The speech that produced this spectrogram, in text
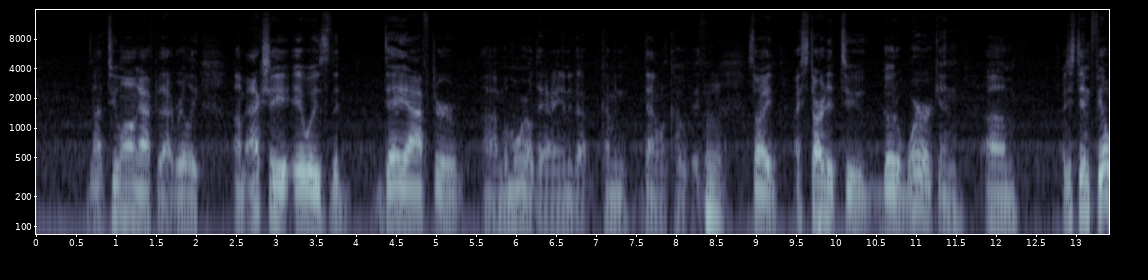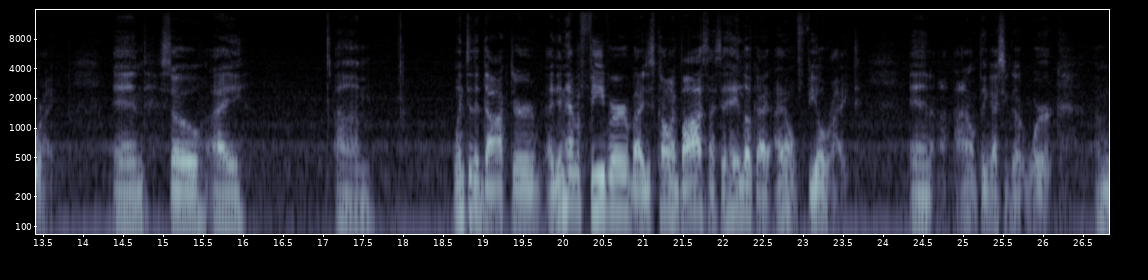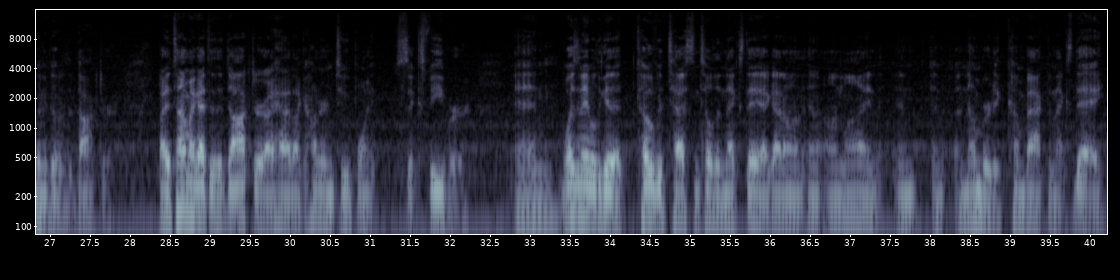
Not too long after that, really. Um, actually, it was the day after uh, Memorial Day. I ended up coming down with COVID. So I, I started to go to work and um, I just didn't feel right. And so I um, went to the doctor. I didn't have a fever, but I just called my boss and I said, "Hey, look, I, I don't feel right, and I, don't think I should go to work. I'm going to go to the doctor." By the time I got to the doctor, I had like 102.6 fever, and wasn't able to get a COVID test until the next day. I got on in, online and, and a number to come back the next day.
